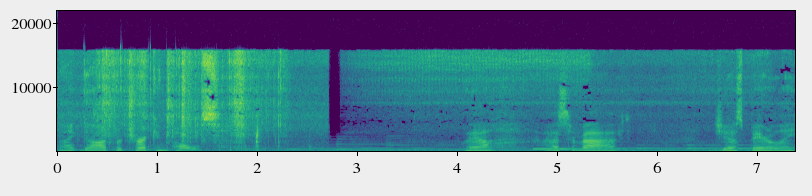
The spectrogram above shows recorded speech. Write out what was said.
Thank God for trekking poles. Well, I survived, just barely.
